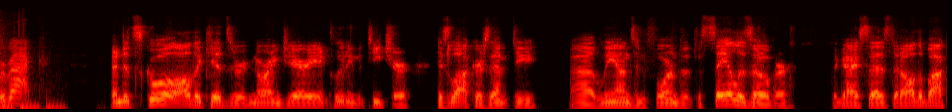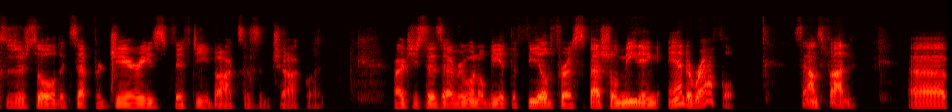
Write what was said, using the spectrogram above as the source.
We're back. And at school, all the kids are ignoring Jerry, including the teacher. His locker's empty. Uh, Leon's informed that the sale is over. The guy says that all the boxes are sold except for Jerry's 50 boxes of chocolate. Archie says everyone will be at the field for a special meeting and a raffle. Sounds fun. Uh,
